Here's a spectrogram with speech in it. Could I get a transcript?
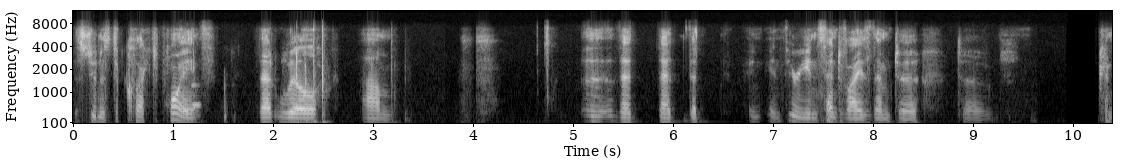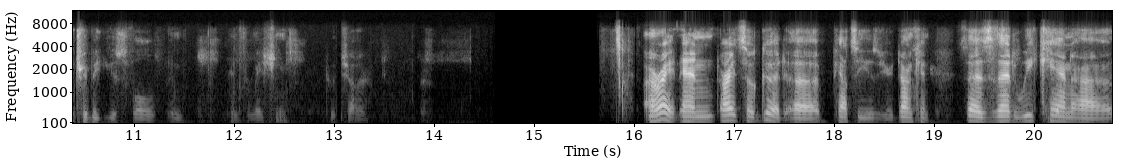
the students to collect points that will um, uh, that that that in, in theory incentivize them to to contribute useful information to each other. All right, and all right, so good. Uh, Piazza user here, Duncan says that we can uh,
